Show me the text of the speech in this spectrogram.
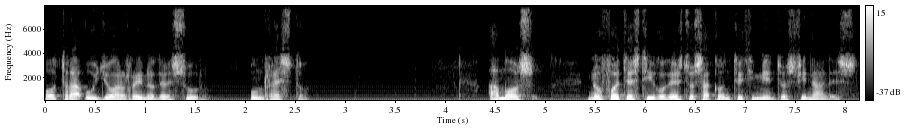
otra huyó al reino del sur, un resto. Amós no fue testigo de estos acontecimientos finales,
